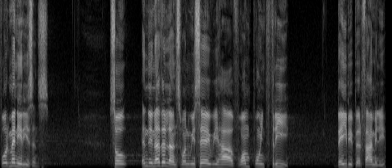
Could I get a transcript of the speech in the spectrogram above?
for many reasons. So in the Netherlands, when we say we have 1.3 baby per family,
